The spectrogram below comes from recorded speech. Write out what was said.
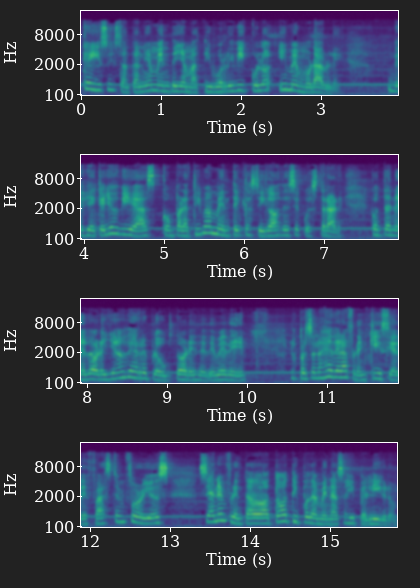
que hizo instantáneamente llamativo, ridículo y memorable. Desde aquellos días, comparativamente castigados de secuestrar contenedores llenos de reproductores de DVD, los personajes de la franquicia de Fast and Furious se han enfrentado a todo tipo de amenazas y peligro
